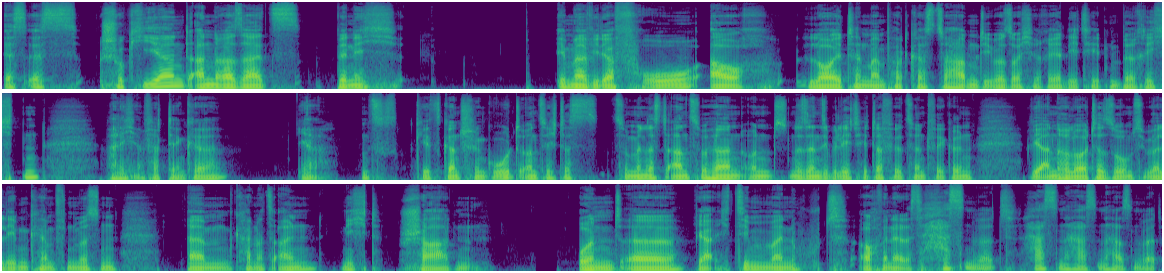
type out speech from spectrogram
es ist schockierend. Andererseits bin ich immer wieder froh, auch Leute in meinem Podcast zu haben, die über solche Realitäten berichten, weil ich einfach denke, ja, uns geht es ganz schön gut und sich das zumindest anzuhören und eine Sensibilität dafür zu entwickeln, wie andere Leute so ums Überleben kämpfen müssen, ähm, kann uns allen nicht schaden. Und äh, ja, ich ziehe mir meinen Hut, auch wenn er das hassen wird, hassen, hassen, hassen wird.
